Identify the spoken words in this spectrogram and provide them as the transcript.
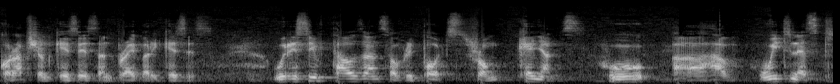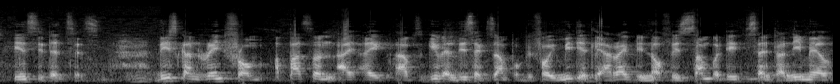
corruption cases and bribery cases. We receive thousands of reports from Kenyans who uh, have witnessed incidences. These can range from a person, I, I have given this example before, immediately arrived in office, somebody sent an email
